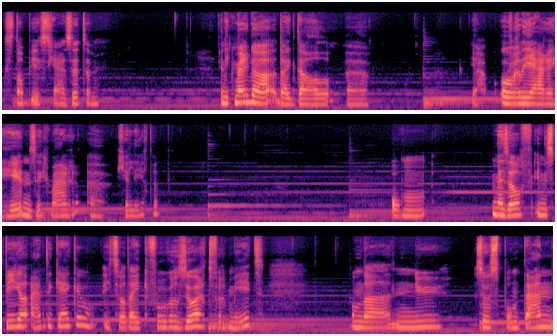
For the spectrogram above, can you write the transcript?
stapjes ga zetten. En ik merk dat, dat ik dat al uh, ja, over de jaren heen, zeg maar, uh, geleerd heb. Om mezelf in de spiegel aan te kijken. Iets wat ik vroeger zo hard vermeed. Omdat nu zo spontaan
